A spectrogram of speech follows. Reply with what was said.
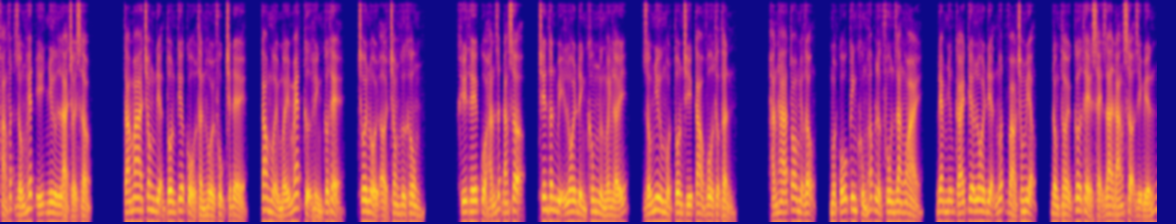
phảng phất giống hết ý như là trời sập tà ma trong điện tôn kia cổ thần hồi phục triệt đề cao mười mấy mét cự hình cơ thể, trôi nổi ở trong hư không. Khí thế của hắn rất đáng sợ, trên thân bị lôi đỉnh không ngừng oanh lấy, giống như một tôn trí cao vô thượng thần. Hắn há to miệng rộng, một cỗ kinh khủng hấp lực phun ra ngoài, đem những cái kia lôi điện nuốt vào trong miệng, đồng thời cơ thể xảy ra đáng sợ d ị biến,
